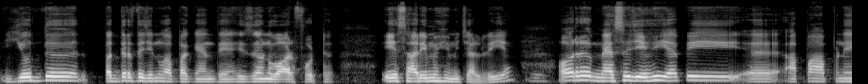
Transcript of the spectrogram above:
ਯੁੱਧ ਪੱਧਰ ਤੇ ਜਿਹਨੂੰ ਆਪਾਂ ਕਹਿੰਦੇ ਆ ਇਜ਼ ਔਨ ਵਾਰ ਫੁੱਟ ਇਹ ਸਾਰੀ ਮੁਹਿੰਮ ਚੱਲ ਰਹੀ ਹੈ। ਔਰ ਮੈਸੇਜ ਇਹ ਹੀ ਹੈ ਵੀ ਆਪਾਂ ਆਪਣੇ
